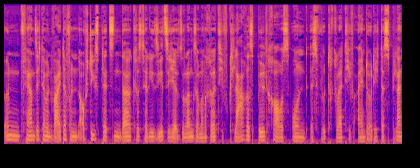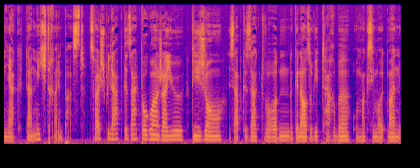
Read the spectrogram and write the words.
entfernt sich damit weiter von den Aufstiegsplätzen, da kristallisiert sich also langsam ein relativ klares Bild raus und es wird relativ eindeutig, dass Blagnac da nicht rein reinpasst. Zwei Spiele abgesagt, Bourgoin-Jailleux, Dijon ist abgesagt worden, genauso wie Tarbe und Maxim Oltmann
